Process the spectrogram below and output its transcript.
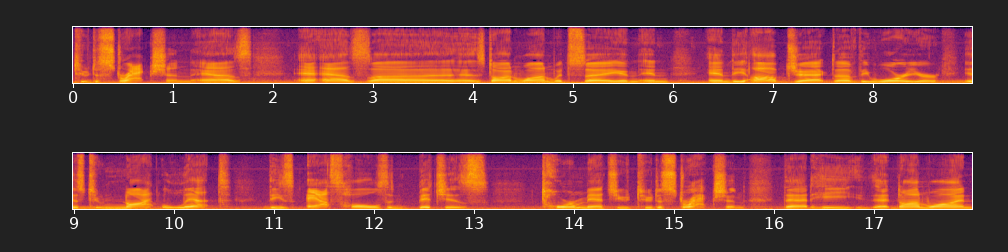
to distraction as, as, uh, as Don Juan would say, and, and, and the object of the warrior is to not let these assholes and bitches torment you to distraction. That he, that Don Juan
